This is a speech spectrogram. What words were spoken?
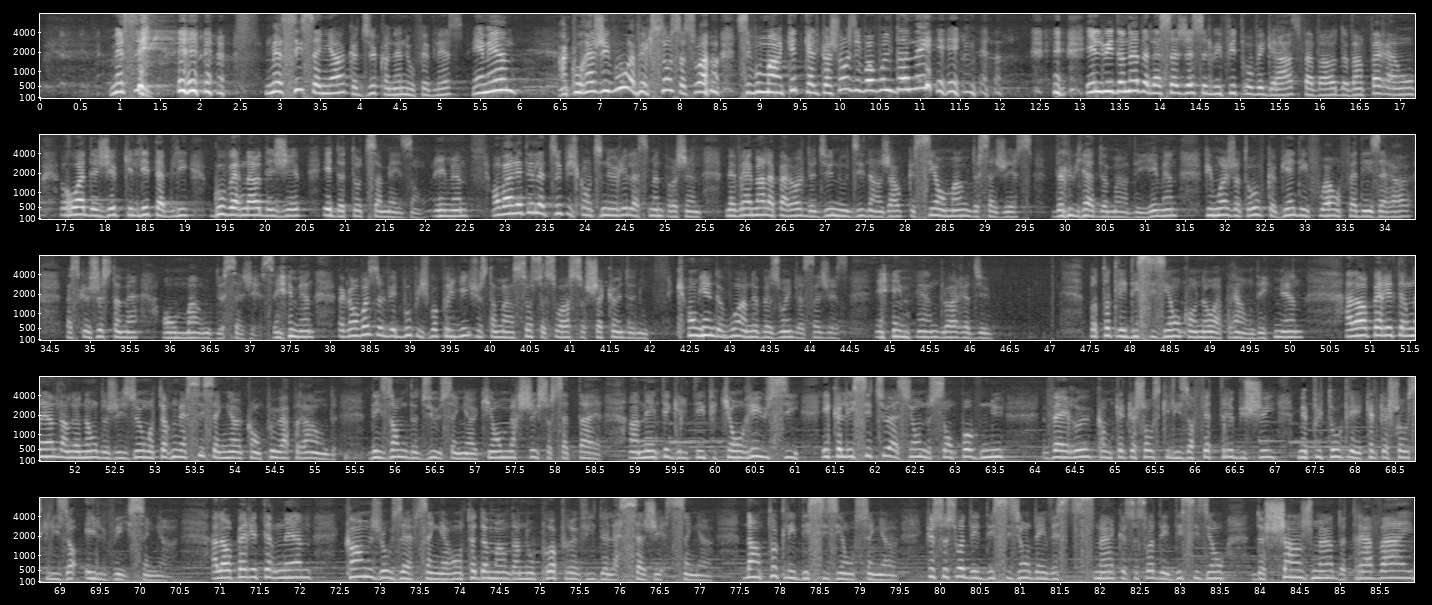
Merci. Merci Seigneur que Dieu connaît nos faiblesses. Amen. Encouragez-vous avec ça ce soir. Si vous manquez de quelque chose, il va vous le donner. Il lui donna de la sagesse et lui fit trouver grâce, faveur devant Pharaon, roi d'Égypte, qui l'établit gouverneur d'Égypte et de toute sa maison. Amen. On va arrêter là-dessus, puis je continuerai la semaine prochaine. Mais vraiment, la parole de Dieu nous dit dans Jacques que si on manque de sagesse, de lui à demander. Amen. Puis moi, je trouve que bien des fois, on fait des erreurs parce que justement, on manque de sagesse. Amen. on va se lever debout, puis je vais prier justement ça ce soir sur chacun de nous. Combien de vous en a besoin de la sagesse? Amen. Gloire à Dieu. Pour toutes les décisions qu'on a à prendre. Amen. Alors, Père éternel, dans le nom de Jésus, on te remercie, Seigneur, qu'on peut apprendre des hommes de Dieu, Seigneur, qui ont marché sur cette terre en intégrité, puis qui ont réussi, et que les situations ne sont pas venues vers eux comme quelque chose qui les a fait trébucher, mais plutôt que quelque chose qui les a élevés, Seigneur. Alors, Père éternel, comme Joseph, Seigneur, on te demande dans nos propres vies de la sagesse, Seigneur, dans toutes les décisions, Seigneur. Que ce soit des décisions d'investissement, que ce soit des décisions de changement de travail,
